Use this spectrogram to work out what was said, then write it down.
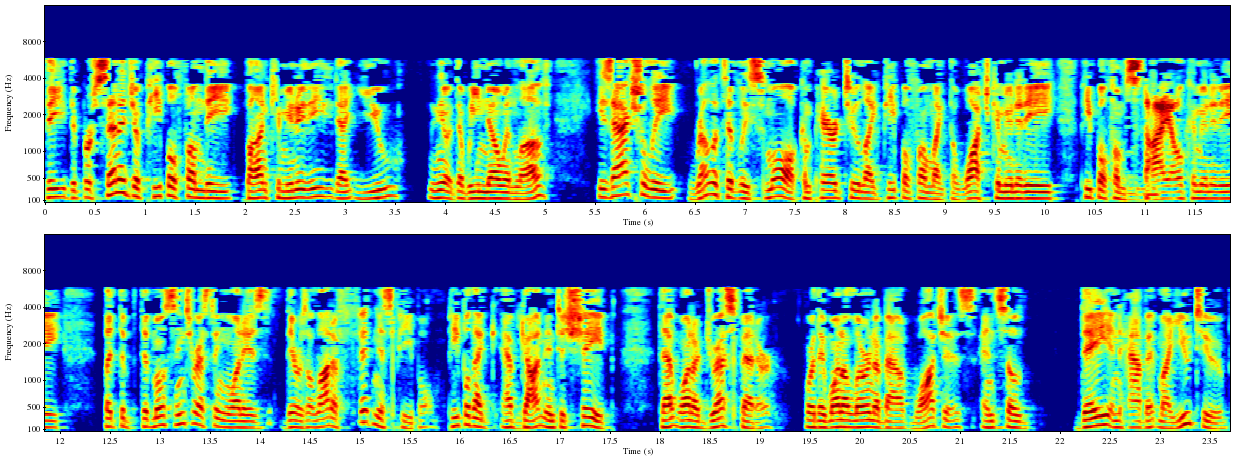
the the percentage of people from the Bond community that you you know that we know and love is actually relatively small compared to like people from like the watch community, people from mm-hmm. style community. But the, the most interesting one is there's a lot of fitness people, people that have gotten into shape that want to dress better or they want to learn about watches. And so they inhabit my YouTube.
